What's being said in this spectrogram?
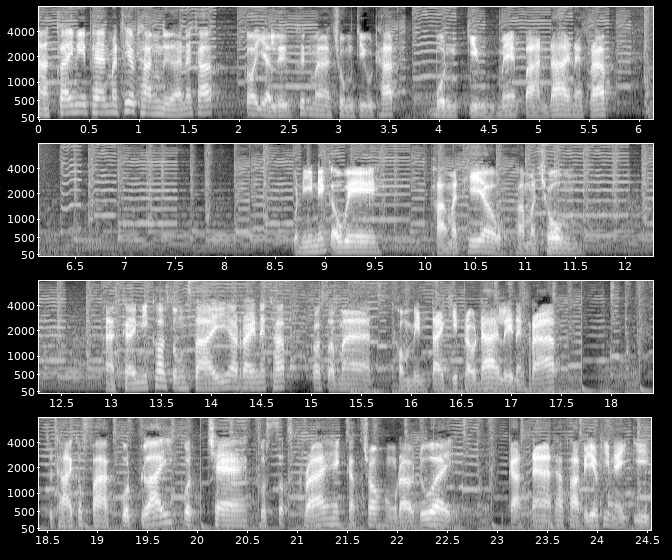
หากใครมีแผนมาเที่ยวทางเหนือนะครับ ก็อย่าลืมขึ้นมาชมทิวทัศน์บนกิ่วแม่ปานได้นะครับ วันนี้ Next Away พามาเที่ยว พามาชม หากใครมีข้อสงสัยอะไรนะครับ ก็สามารถคอมเมนต์ใต้คลิปเราได้เลยนะครับ สุดท้ายก็ฝากกดไลค์ กดแชร์ กด subscribe ให้กับช่องของเราด้วยโอกาสหน้าถ้าพาไปเที่ยวที่ไหนอีก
